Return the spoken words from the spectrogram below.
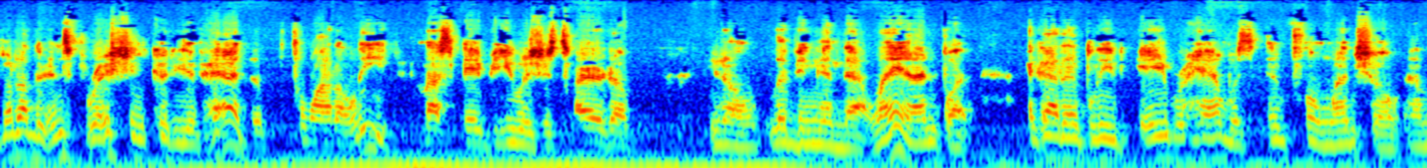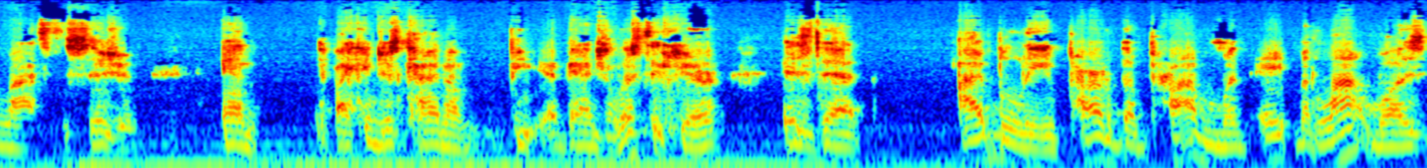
what other inspiration could he have had to, to want to leave? Unless maybe he was just tired of, you know, living in that land. But I gotta believe Abraham was influential in Lot's decision. And if I can just kind of be evangelistic here, is that I believe part of the problem with with Lot was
